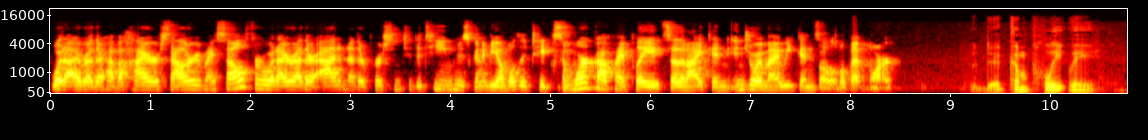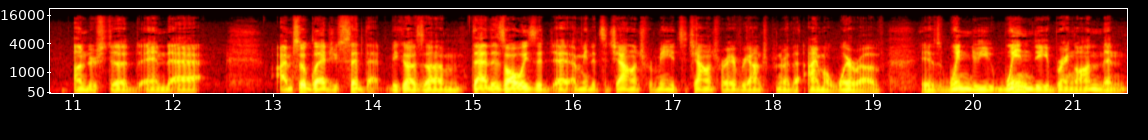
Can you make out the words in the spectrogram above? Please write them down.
would I rather have a higher salary myself, or would I rather add another person to the team who's going to be able to take some work off my plate so that I can enjoy my weekends a little bit more? Completely understood. And uh, I'm so glad you said that because um, that is always a. I mean, it's a challenge for me. It's a challenge for every entrepreneur that I'm aware of. Is when do you when do you bring on? Then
